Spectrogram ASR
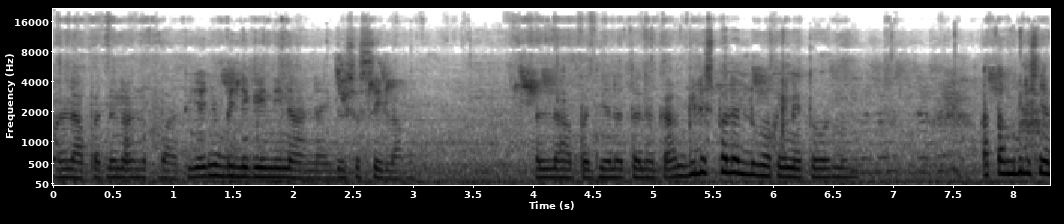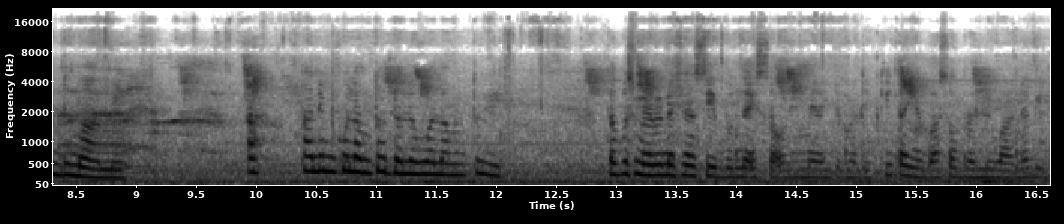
Ang lapad na na alukbate. Yan yung binigay ni nanay doon sa silang. Ang lapad niya na talaga. Ang bilis pala lumaki nito. No? At ang bilis niya dumami. Ah, tanim ko lang to. Dalawa lang to eh. Tapos meron na siyang sibol na isa. Oh, medyo maliit. Kita nyo ba? Sobrang liwanag eh.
